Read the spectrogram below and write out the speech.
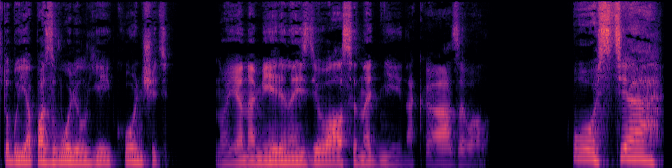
чтобы я позволил ей кончить, но я намеренно издевался над ней, наказывал. «Костя!»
